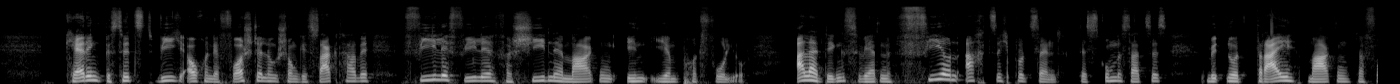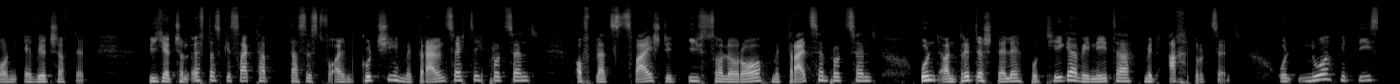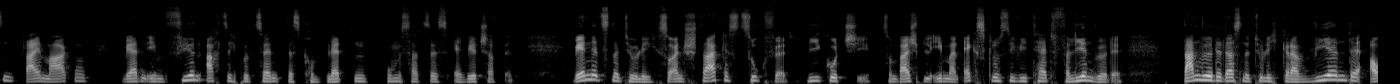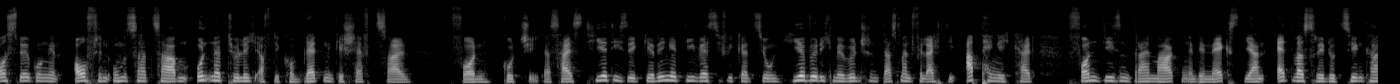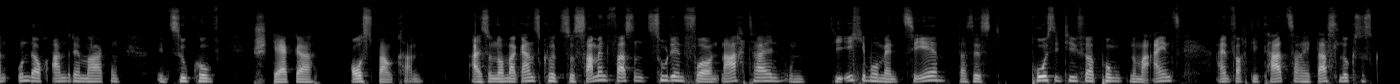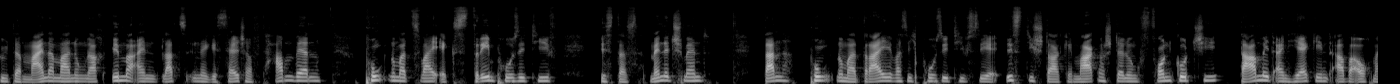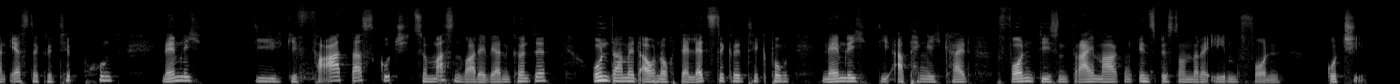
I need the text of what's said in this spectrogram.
Kering besitzt, wie ich auch in der Vorstellung schon gesagt habe, viele, viele verschiedene Marken in ihrem Portfolio. Allerdings werden 84 Prozent des Umsatzes mit nur drei Marken davon erwirtschaftet. Wie ich jetzt schon öfters gesagt habe, das ist vor allem Gucci mit 63%. Auf Platz 2 steht Yves Saint Laurent mit 13% und an dritter Stelle Bottega Veneta mit 8%. Und nur mit diesen drei Marken werden eben 84% des kompletten Umsatzes erwirtschaftet. Wenn jetzt natürlich so ein starkes Zugpferd wie Gucci zum Beispiel eben an Exklusivität verlieren würde, dann würde das natürlich gravierende Auswirkungen auf den Umsatz haben und natürlich auf die kompletten Geschäftszahlen von Gucci. Das heißt, hier diese geringe Diversifikation, hier würde ich mir wünschen, dass man vielleicht die Abhängigkeit von diesen drei Marken in den nächsten Jahren etwas reduzieren kann und auch andere Marken in Zukunft stärker ausbauen kann. Also nochmal ganz kurz zusammenfassend zu den Vor- und Nachteilen und die ich im Moment sehe. Das ist positiver Punkt Nummer eins einfach die Tatsache, dass Luxusgüter meiner Meinung nach immer einen Platz in der Gesellschaft haben werden. Punkt Nummer zwei, extrem positiv, ist das Management. Dann Punkt Nummer drei, was ich positiv sehe, ist die starke Markenstellung von Gucci. Damit einhergehend aber auch mein erster Kritikpunkt, nämlich die Gefahr, dass Gucci zur Massenware werden könnte. Und damit auch noch der letzte Kritikpunkt, nämlich die Abhängigkeit von diesen drei Marken, insbesondere eben von Gucci.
